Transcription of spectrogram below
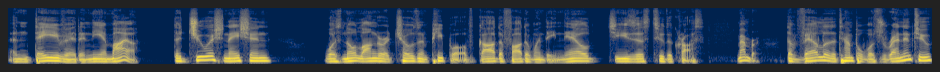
and David and Nehemiah. The Jewish nation was no longer a chosen people of God the Father when they nailed Jesus to the cross. Remember, the veil of the temple was rent in two,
